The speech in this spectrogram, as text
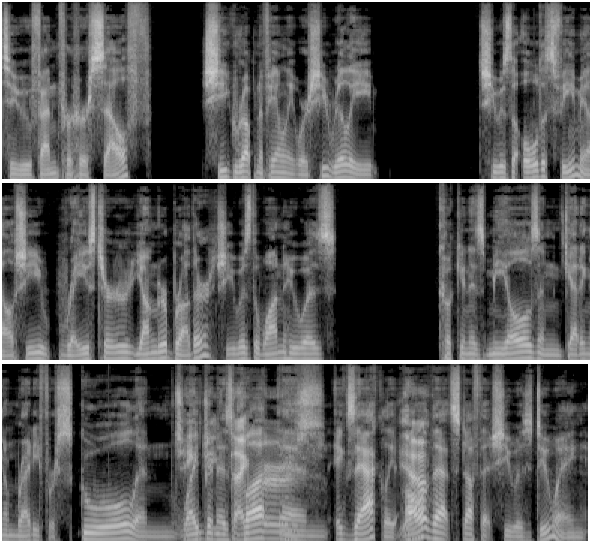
to fend for herself. She grew up in a family where she really she was the oldest female. She raised her younger brother. She was the one who was cooking his meals and getting him ready for school and Changing wiping his diapers. butt and exactly Yeah. all of that stuff that she was doing.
